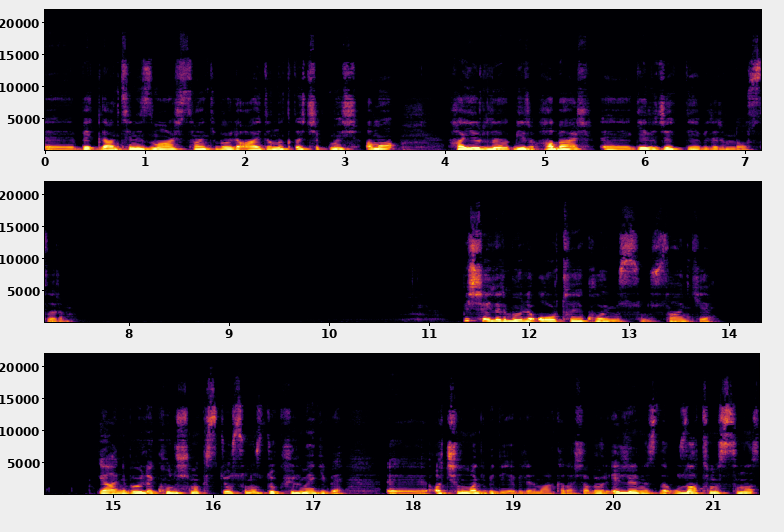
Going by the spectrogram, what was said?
e, beklentiniz var. Sanki böyle aydınlık da çıkmış ama hayırlı bir haber e, gelecek diyebilirim dostlarım. Bir şeyleri böyle ortaya koymuşsunuz sanki. Yani böyle konuşmak istiyorsunuz dökülme gibi, e, açılma gibi diyebilirim arkadaşlar. Böyle ellerinizde uzatmışsınız.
